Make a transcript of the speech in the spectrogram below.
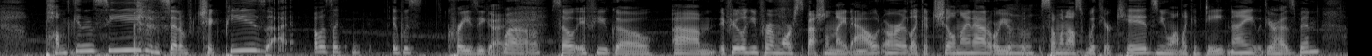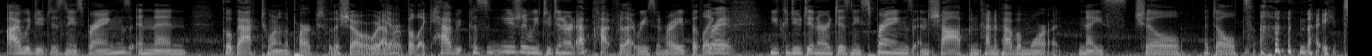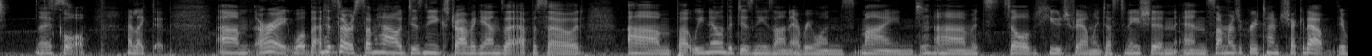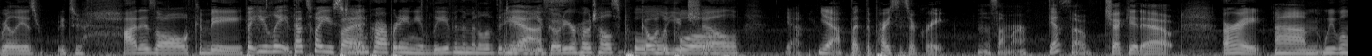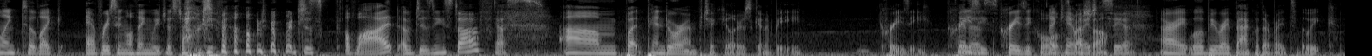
pumpkin seed instead of chickpeas. I, I was like, it was crazy good. Wow. So if you go, um, if you're looking for a more special night out or like a chill night out, or you have Mm-hmm. someone else with your kids and you want like a date night with your husband, I would do Disney Springs and then go back to one of the parks for the show or whatever. Yeah. But like have because usually we do dinner at Epcot for that reason, right? But like Right. you could do dinner at Disney Springs and shop and kind of have a more uh, nice, chill adult night. Nice. It's cool. I liked it. Um, all right. Well, that is our somehow Disney extravaganza episode. Um, but we know that Disney's on everyone's mind. Mm-hmm. Um, it's still a huge family destination, and summer's a great time to check it out. It really is. It's hot as all can be. But you leave, that's why you stay But- on property and you leave in the middle of the day. Yes. You go to your hotel's pool, Go in the you pool. chill. Yeah. Yeah, but the prices are great in the summer. Yeah. So check it out. All right. Um, we will link to like every single thing we just talked about, which is a lot of Disney stuff. Yes. Um, but Pandora in particular is going to be crazy, crazy, crazy cool. I can't wait to see it. All right. We'll be right back with our bites of the week.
